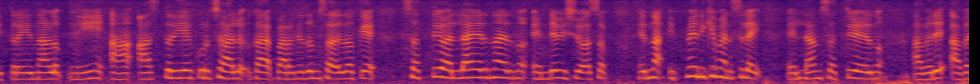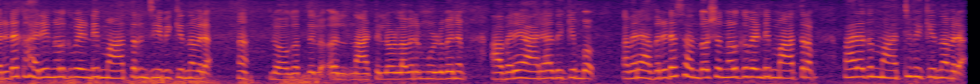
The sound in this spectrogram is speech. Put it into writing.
ഇത്രയും നാളും നീ ആ ആ സ്ത്രീയെക്കുറിച്ച് ആലോ പറഞ്ഞതും ഇതൊക്കെ സത്യമല്ലായിരുന്നായിരുന്നു എന്റെ വിശ്വാസം. എന്നാൽ ഇപ്പം എനിക്ക് മനസ്സിലായി. എല്ലാം സത്യമായിരുന്നു. അവർ അവരുടെ കാര്യങ്ങൾക്ക് വേണ്ടി മാത്രം ജീവിക്കുന്നവരാ. ലോകത്തിൽ നാട്ടിലുള്ളവർ മുഴുവനും അവരെ ആരാധിക്കുമ്പോൾ അവരവരുടെ സന്തോഷങ്ങൾക്ക് വേണ്ടി മാത്രം പലതും മാറ്റിവെക്കുന്നവരാ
